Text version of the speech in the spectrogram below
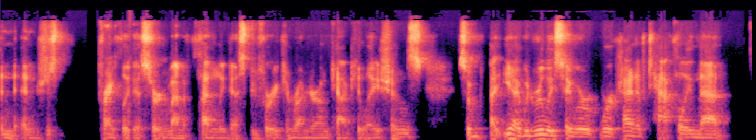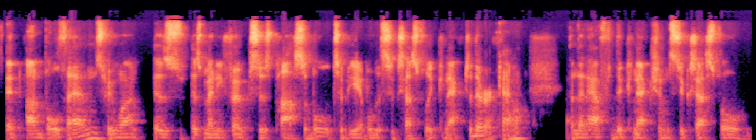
and and just frankly a certain amount of cleanliness before you can run your own calculations. So uh, yeah i would really say we're we're kind of tackling that at, on both ends we want as as many folks as possible to be able to successfully connect to their account and then after the connection is successful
